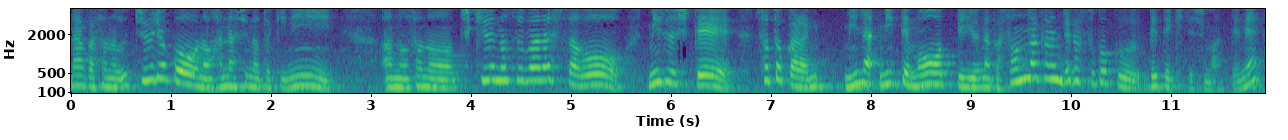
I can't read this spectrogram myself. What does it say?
なんかその宇宙旅行の話の時にあのその地球の素晴らしさを見ずして外から見な見てもっていうなんかそんな感じがすごく出てきてしまってね。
